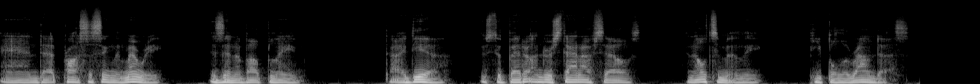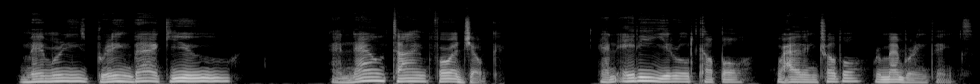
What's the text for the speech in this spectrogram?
and that processing the memory isn't about blame. The idea is to better understand ourselves and ultimately people around us. Memories bring back you. And now, time for a joke. An 80 year old couple were having trouble remembering things.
